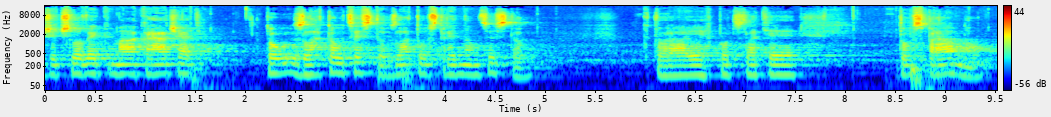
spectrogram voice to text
že človek má kráčať tou zlatou cestou, zlatou strednou cestou, ktorá je v podstate tou správnou.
